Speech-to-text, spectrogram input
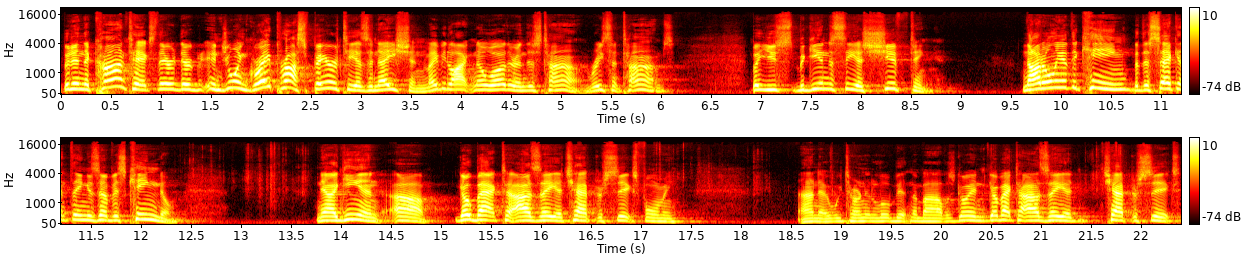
But in the context, they're, they're enjoying great prosperity as a nation, maybe like no other in this time, recent times. But you begin to see a shifting, not only of the king, but the second thing is of his kingdom. Now, again, uh, go back to Isaiah chapter 6 for me. I know we turn it a little bit in the Bibles. Go ahead and go back to Isaiah chapter 6.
